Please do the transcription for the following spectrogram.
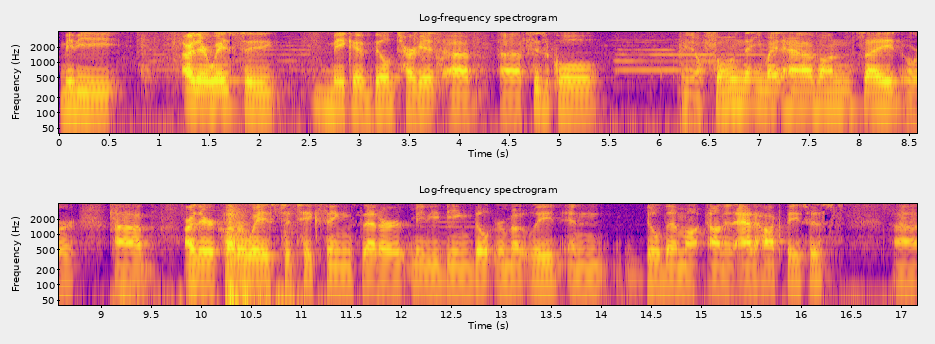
maybe are there ways to make a build target uh, a physical, you know, phone that you might have on site, or um, are there clever ways to take things that are maybe being built remotely and build them on an ad hoc basis? Uh,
